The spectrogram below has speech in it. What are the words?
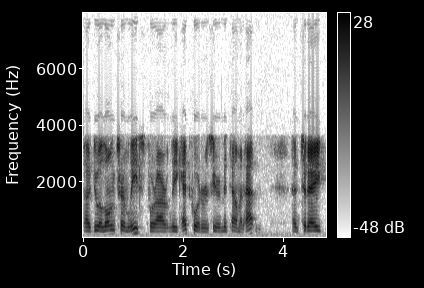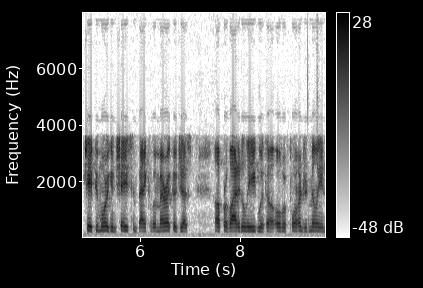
uh, do a long-term lease for our league headquarters here in Midtown Manhattan. And today, J.P. Morgan Chase and Bank of America just uh, provided a league with a over $400 million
